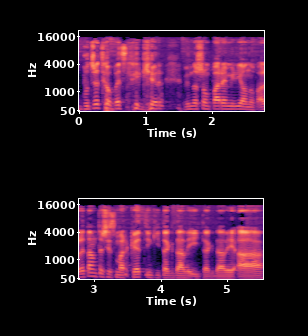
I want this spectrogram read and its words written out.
budżety obecnych gier wynoszą parę milionów, ale tam też jest marketing i tak dalej, i tak dalej, a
